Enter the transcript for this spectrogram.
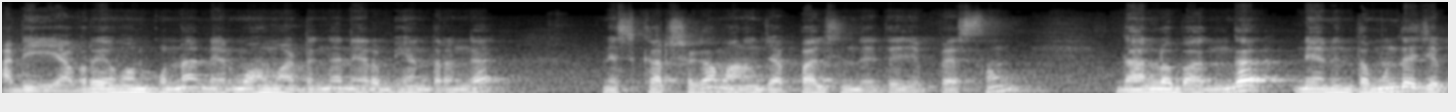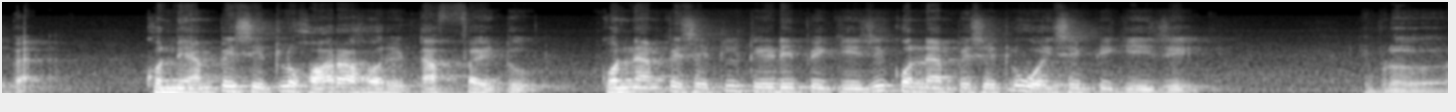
అది ఎవరు ఏమనుకున్నా నిర్మోహమాటంగా నిరభ్యంతరంగా నిష్కర్షగా మనం చెప్పాల్సిందైతే చెప్పేస్తాం. దానిలో భాగంగా నేను ఇంతకుముందే చెప్పా. కొన్ని ఎంపీ సీట్లు హోరాహోరీ టఫ్ ఫైటు కొన్ని ఎంపీ సీట్లు టీడీపీకి ఈజీ కొన్ని ఎంపీ సీట్లు వైసీపీకి ఈజీ ఇప్పుడు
